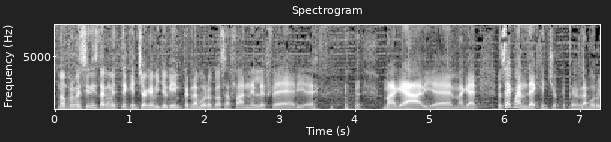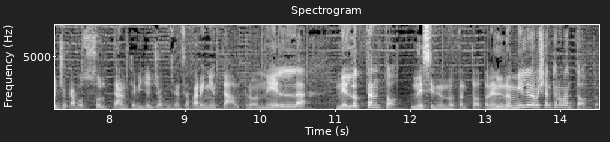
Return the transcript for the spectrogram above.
Ma un professionista come te che gioca ai videogame per lavoro cosa fa nelle ferie? magari, eh, magari. Lo sai quando è che gio- per lavoro giocavo soltanto ai videogiochi senza fare nient'altro? Nel, nell'88, eh, sì, nell'88, nel 1998.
